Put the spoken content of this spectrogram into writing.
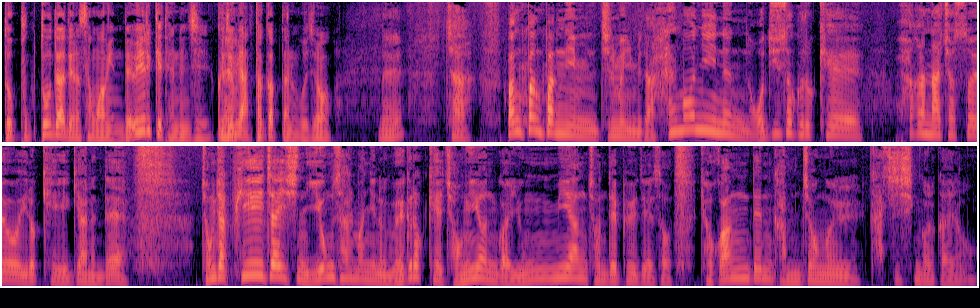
더 북돋아야 되는 상황인데 왜 이렇게 됐는지 그 점이 네. 안타깝다는 거죠. 네. 자, 빵빵빵님 질문입니다. 할머니는 어디서 그렇게 화가 나셨어요? 이렇게 얘기하는데 정작 피해자이신 이용수 할머니는 왜 그렇게 정의연과 윤미향 전 대표에 대해서 격앙된 감정을 가지신 걸까요?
